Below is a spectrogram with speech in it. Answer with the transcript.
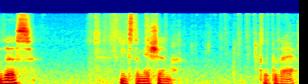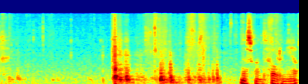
this needs to mesh in to that. This one's holding me up.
